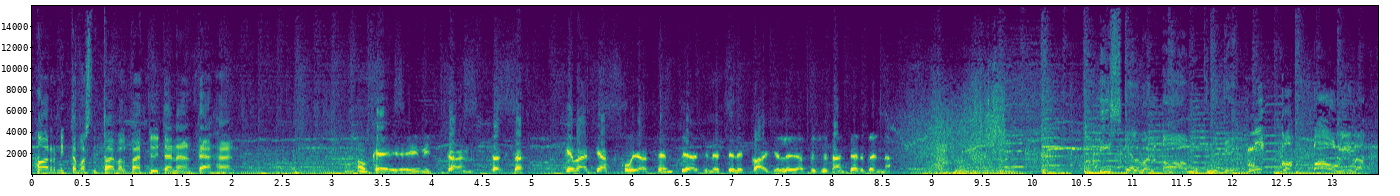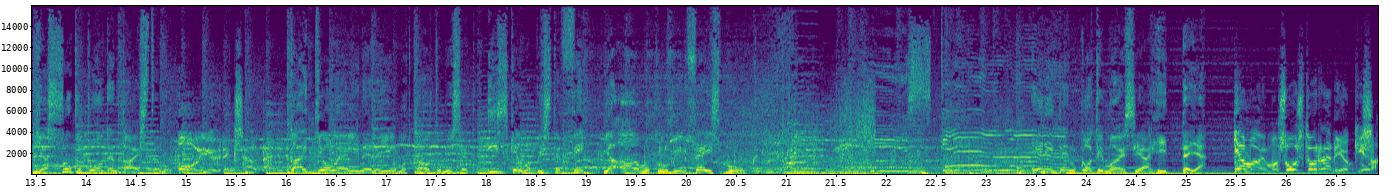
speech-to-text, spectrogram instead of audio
Harmittavasti taival päättyy tänään tähän. Okei, ei mitään. Tästä kevät jatkuu ja tsemppiä sinne teille kaikille ja pysytään terveenä. Iskelmän aamuklubi. Mikko, Pauliina ja sukupuolten taistelu. Oli yhdeksältä. Kaikki oleellinen ilmoittautumiset iskelma.fi ja aamuklubin Facebook. Eniten kotimaisia hittejä ja maailman suosituin radiokisa.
